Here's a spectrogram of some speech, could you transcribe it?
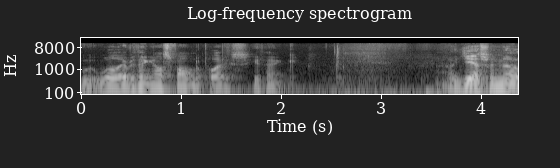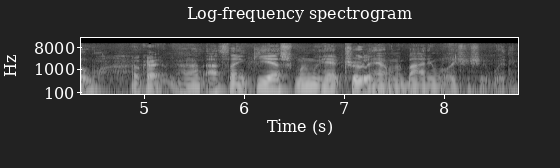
W- Will everything else fall into place? You think? Uh, yes and no. Okay. I think yes when we have, truly have an abiding relationship with Him.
